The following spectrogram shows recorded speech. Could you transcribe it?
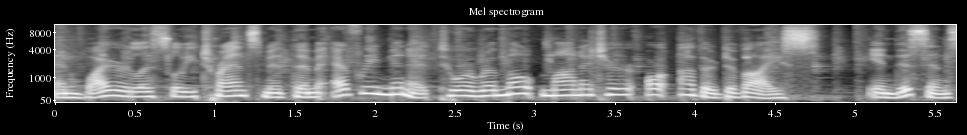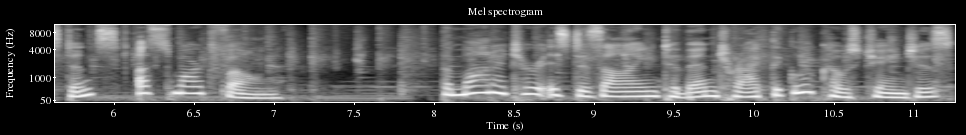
and wirelessly transmit them every minute to a remote monitor or other device, in this instance, a smartphone. The monitor is designed to then track the glucose changes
